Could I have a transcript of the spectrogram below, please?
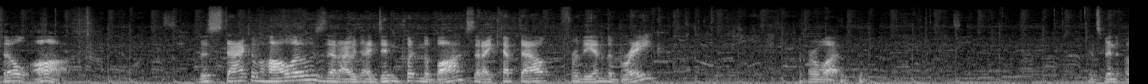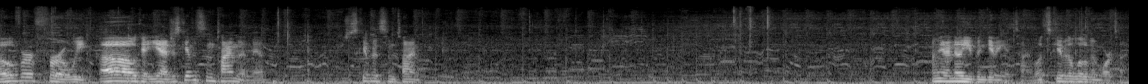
Fell off. This stack of hollows that I, I didn't put in the box that I kept out for the end of the break? Or what? It's been over for a week. Oh, okay. Yeah, just give it some time then, man. Just give it some time. I mean, I know you've been giving it time. Let's give it a little bit more time.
